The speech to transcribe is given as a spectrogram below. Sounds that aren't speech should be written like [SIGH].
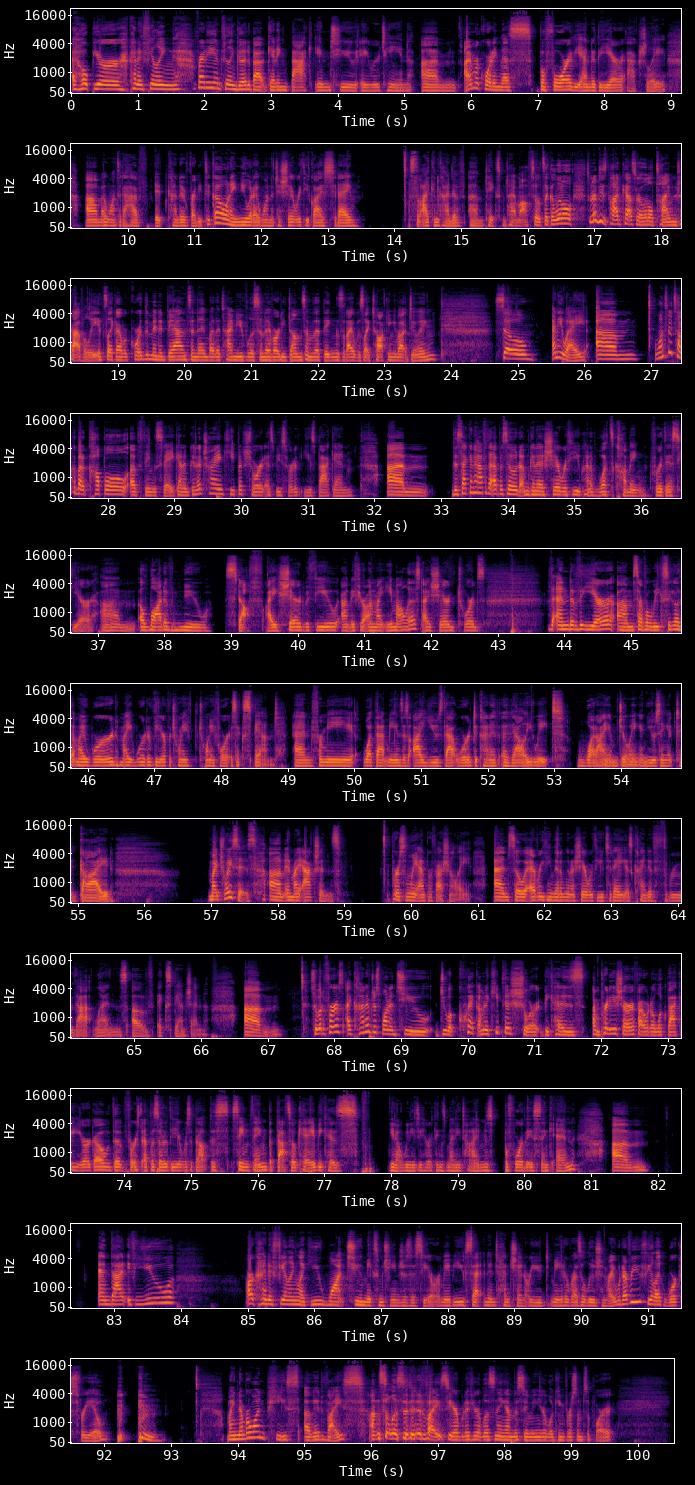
I hope you're kind of feeling ready and feeling good about getting back into a routine. Um, I'm recording this before the end of the year, actually. Um, I wanted to have it kind of ready to go, and I knew what I wanted to share with you guys today so that I can kind of um, take some time off. So it's like a little, sometimes these podcasts are a little time travel It's like I record them in advance. And then by the time you've listened, I've already done some of the things that I was like talking about doing. So anyway, um, I wanted to talk about a couple of things today. Again, I'm going to try and keep it short as we sort of ease back in. Um, the second half of the episode, I'm going to share with you kind of what's coming for this year. Um, a lot of new stuff. I shared with you, um, if you're on my email list, I shared towards the end of the year, um, several weeks ago, that my word, my word of the year for 2024 is expand. And for me, what that means is I use that word to kind of evaluate what I am doing and using it to guide my choices um, and my actions personally and professionally. And so everything that I'm going to share with you today is kind of through that lens of expansion. Um, so, but first, I kind of just wanted to do a quick, I'm going to keep this short because I'm pretty sure if I were to look back a year ago, the first episode of the year was about this same thing, but that's okay because, you know, we need to hear things many times before they sink in. Um, and that if you are kind of feeling like you want to make some changes this year, or maybe you set an intention or you made a resolution, right? Whatever you feel like works for you. [CLEARS THROAT] My number one piece of advice, [LAUGHS] unsolicited advice here, but if you're listening, I'm assuming you're looking for some support,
